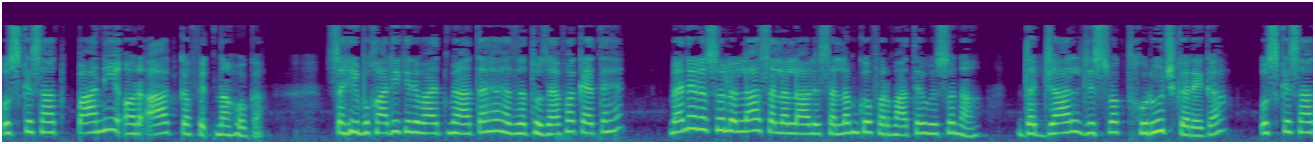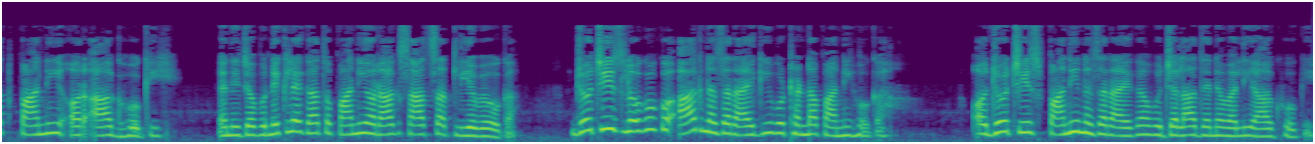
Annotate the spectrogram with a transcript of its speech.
اس کے ساتھ پانی اور آگ کا فتنا ہوگا۔ صحیح بخاری کی روایت میں آتا ہے، حضرت حذیفہ کہتے ہیں، میں نے رسول اللہ صلی اللہ علیہ وسلم کو فرماتے ہوئے سنا، دجال جس وقت خروج کرے گا، اس کے ساتھ پانی اور آگ ہوگی۔ یعنی جب وہ نکلے گا تو پانی اور آگ ساتھ ساتھ لیے ہوئے ہوگا۔ جو چیز لوگوں کو آگ نظر آئے گی، وہ ٹھنڈا پانی ہوگا۔ اور جو چیز پانی نظر آئے گا، وہ جلا دینے والی آگ ہوگی۔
